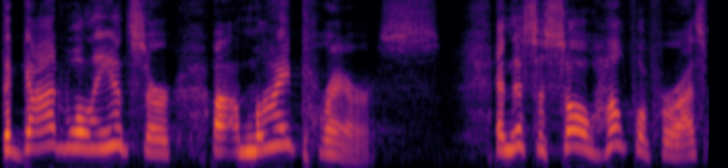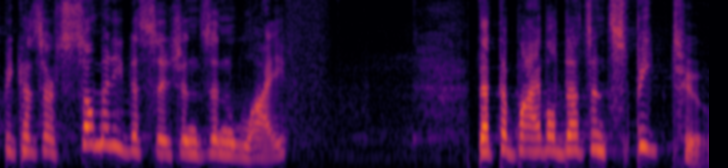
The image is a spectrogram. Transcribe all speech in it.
that God will answer uh, my prayers. And this is so helpful for us because there's so many decisions in life that the Bible doesn't speak to,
